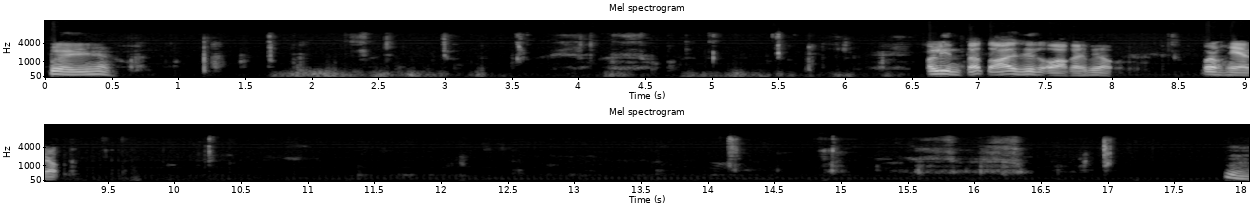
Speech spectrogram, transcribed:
เปื่อยดีเนี่ยเอาลิ้นต่อๆซื้อก็ออกเลยพี่น้อง ไม่ต้องแหนหรอกอืม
